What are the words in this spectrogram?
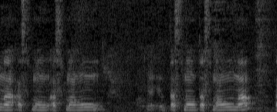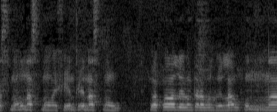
না আসমাউ আসমাউ তাসমাউ না আসমাউ নাসমাউ সেখান থেকে নাসমাউ ওয়াকল এবং তারা বলবে লাউ কুন্না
